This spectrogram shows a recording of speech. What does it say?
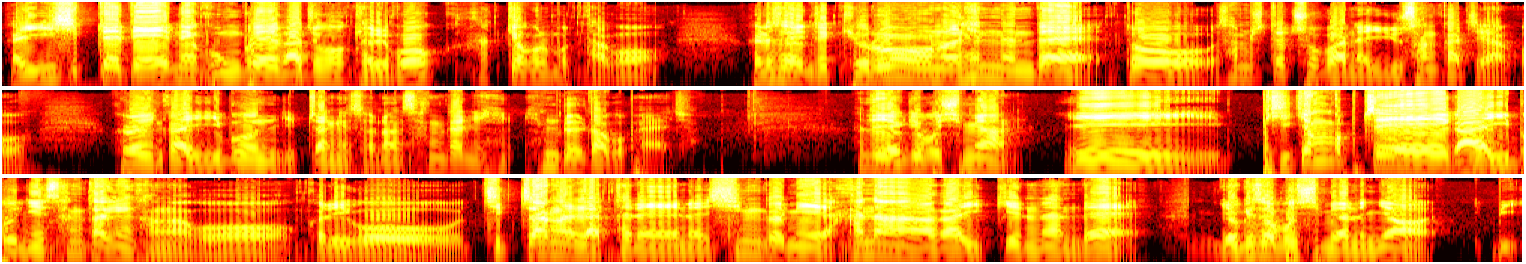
그러니까 20대 내내 공부해가지고 결국 합격을 못하고 그래서 이제 결혼을 했는데 또 30대 초반에 유산까지 하고 그러니까 이분 입장에서는 상당히 힘- 힘들다고 봐야죠. 근데 여기 보시면 이 비경겁제가 이분이 상당히 강하고 그리고 직장을 나타내는 신금이 하나가 있기는 한데 여기서 보시면은요 이-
